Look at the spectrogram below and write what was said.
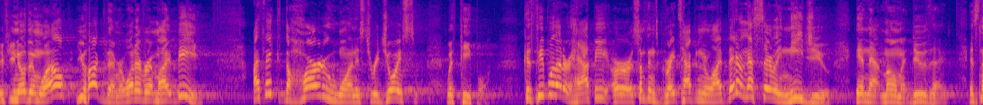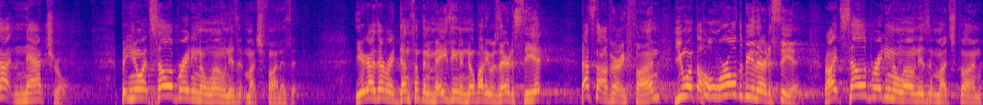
if you know them well, you hug them or whatever it might be. I think the harder one is to rejoice with people. Because people that are happy or something's great's happening in their life, they don't necessarily need you in that moment, do they? It's not natural. But you know what? Celebrating alone isn't much fun, is it? You guys ever done something amazing and nobody was there to see it? That's not very fun. You want the whole world to be there to see it, right? Celebrating alone isn't much fun.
